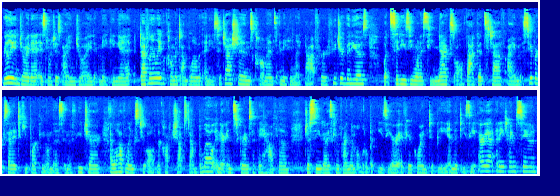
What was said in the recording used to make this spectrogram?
really enjoyed it as much as I enjoyed making it. Definitely leave a comment down below with any suggestions, comments, anything like that for future videos, what cities you want to see next, all that good stuff. I'm super excited to keep working on this in the future. I will have links to all of the coffee shops down below and their Instagrams if they have them, just so you guys can find them a little bit easier if you're going to be in the DC area anytime soon.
